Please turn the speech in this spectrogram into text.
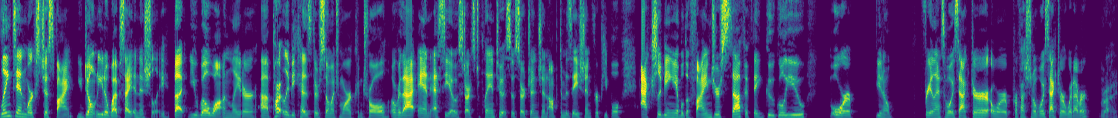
LinkedIn works just fine. You don't need a website initially, but you will want one later, uh, partly because there's so much more control over that and SEO starts to play into it. So search engine optimization for people actually being able to find your stuff if they Google you or, you know, freelance voice actor or professional voice actor or whatever. Right.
